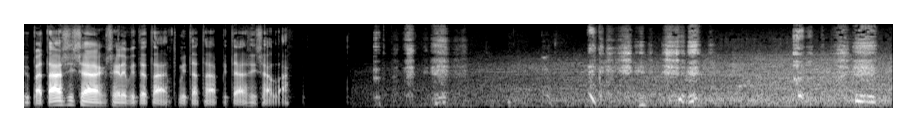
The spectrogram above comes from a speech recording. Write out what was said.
Hypätään sisään ja selvitetään, että mitä tämä pitää sisällään.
